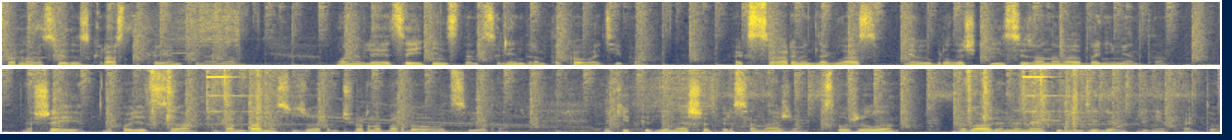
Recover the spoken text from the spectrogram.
черного цвета с красной каемкой на нем. Он является единственным цилиндром такого типа. Аксессуарами для глаз я выбрал очки из сезонного абонемента. На шее находится бандана с узором черно-бордового цвета. Накидка для нашего персонажа служила добавленной на этой неделе утреннее пальто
